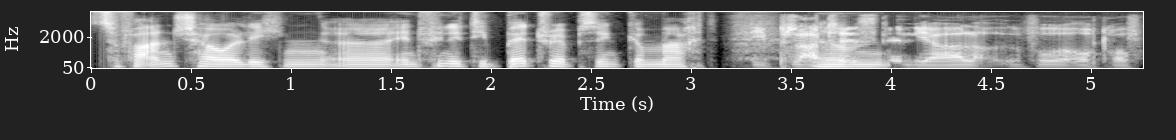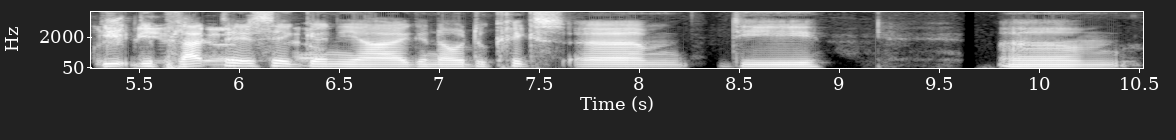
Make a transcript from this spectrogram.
zu veranschaulichen. Äh, Infinity Batrap sind gemacht. Die Platte ist Ähm, genial, wo auch drauf gespielt die Platte wird. ist ja genial, genau. Du kriegst ähm, die, ähm,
